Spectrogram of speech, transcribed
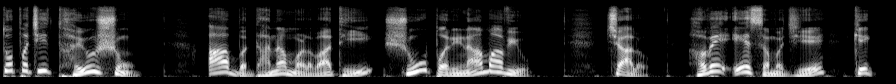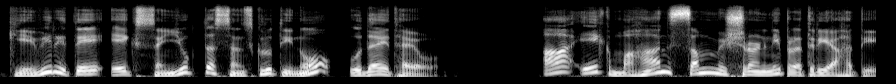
તો પછી થયું શું? આ બધાના મળવાથી શું પરિણામ આવ્યું? ચાલો હવે એ સમજીએ કે કેવી રીતે એક સંયુક્ત સંસ્કૃતિનો ઉદય થયો. આ એક મહાન સંમિશ્રણની પ્રક્રિયા હતી.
